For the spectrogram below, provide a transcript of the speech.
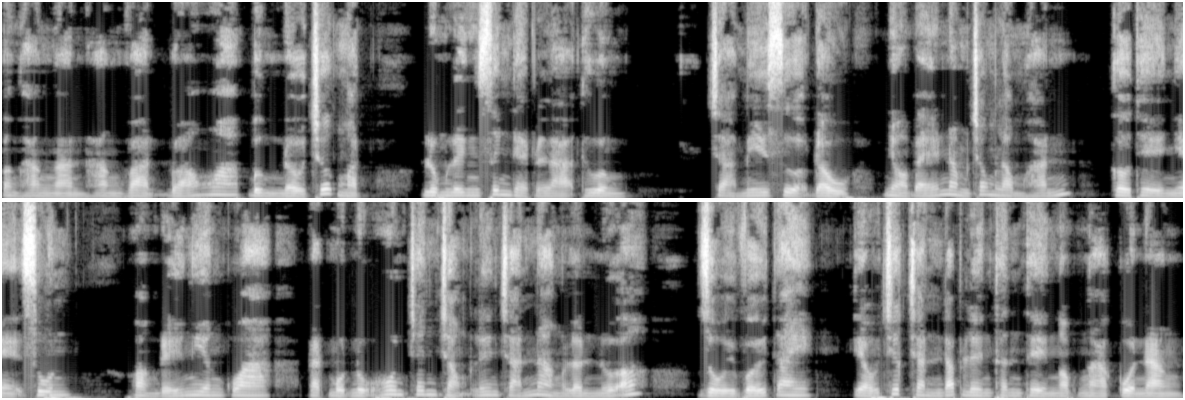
bằng hàng ngàn hàng vạn đóa hoa bừng nở trước mặt, lung linh xinh đẹp lạ thường. trà mi sửa đầu, nhỏ bé nằm trong lòng hắn, cơ thể nhẹ run. Hoàng đế nghiêng qua, đặt một nụ hôn trân trọng lên trán nàng lần nữa, rồi với tay kéo chiếc chăn đắp lên thân thể ngọc ngà của nàng.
